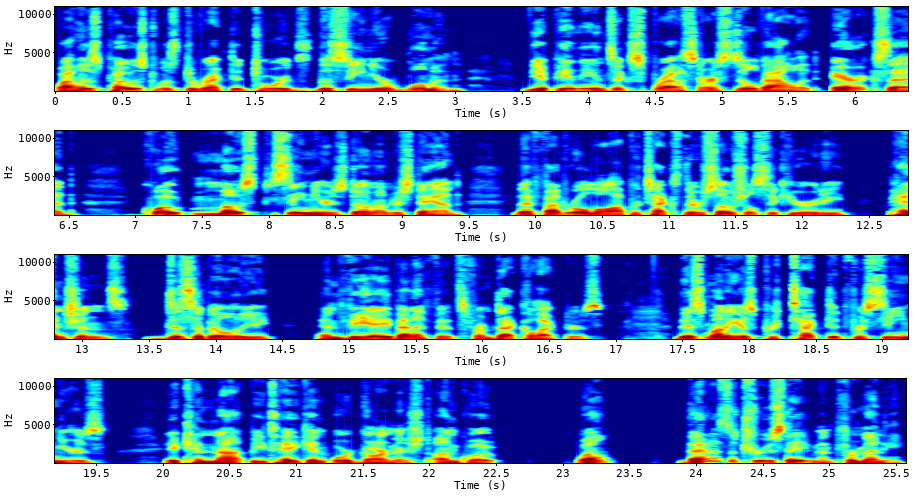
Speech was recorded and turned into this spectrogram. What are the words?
While his post was directed towards the senior woman, the opinions expressed are still valid. Eric said, quote, most seniors don't understand that federal law protects their social security, pensions, disability, and VA benefits from debt collectors. This money is protected for seniors. It cannot be taken or garnished, unquote. Well, that is a true statement for many.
